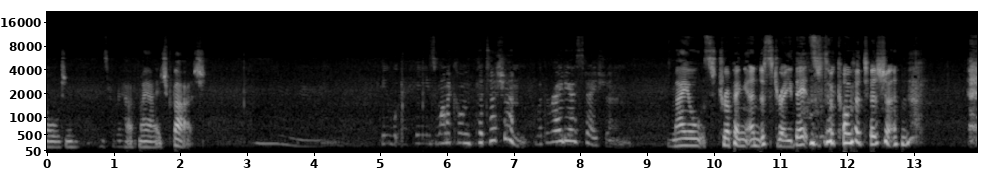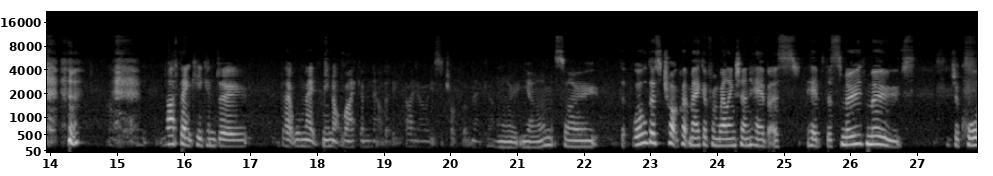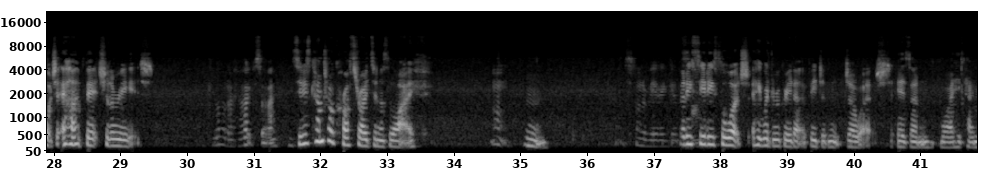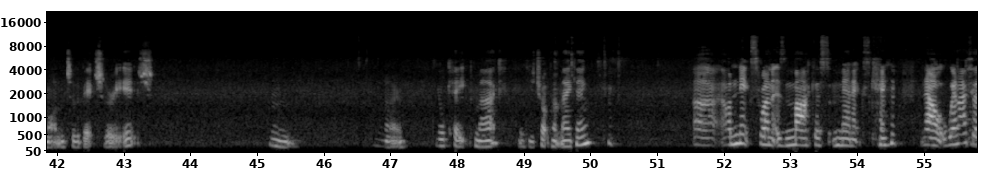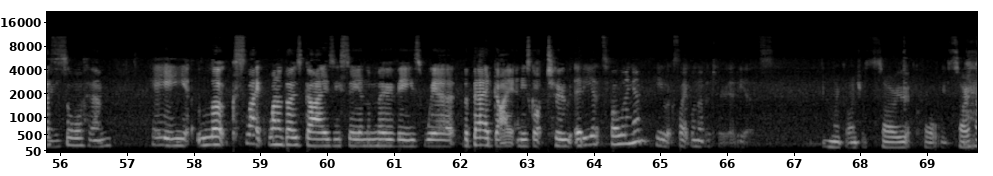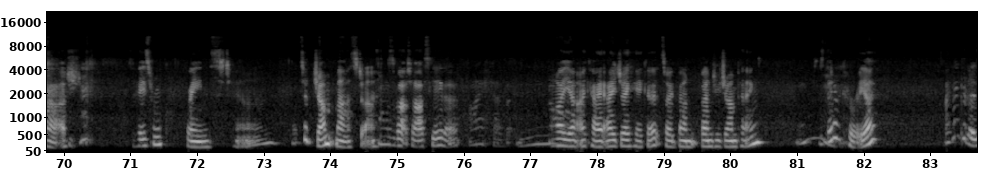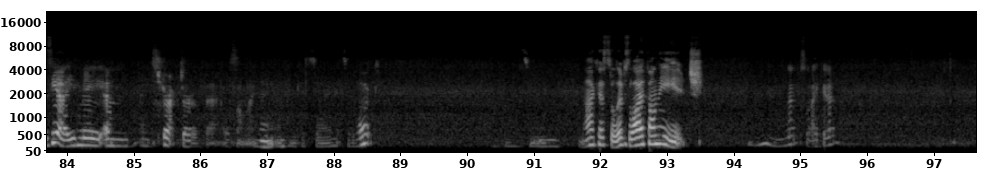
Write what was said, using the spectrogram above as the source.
old and he's probably half my age. But He, he's won a competition with a radio station. male stripping industry, that's the competition. Um, I think he can do that will make me not like him now that he, I know he's a chocolate maker. Oh, yum. So Will this chocolate maker from Wellington have a have the smooth moves to court our bachelorette? God, I hope so. He said he's come to a crossroads in his life. Hmm. that's not a very good But he sign. said he thought he would regret it if he didn't do it, as in why he came on to the Bachelorette. Hmm. No. You'll keep, Mark, with your chocolate making. Uh, our next one is Marcus Manickskin. Now, when I Okay. first saw him, he looks like one of those guys you see in the movies where the bad guy and he's got two idiots following him. He looks like one of the two idiots. Oh my god, you're so cool. You're so harsh. so he's from Queenstown. What's a jump master? I was about to ask you that. I have no. Oh yeah, okay. AJ Hackett, so bun- bungee jumping. Is that in Korea? I think it is. Yeah, you can be an instructor of that or something. No, I think so. Let's have a look. Marcus lives life on the edge. Mm, looks like it.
